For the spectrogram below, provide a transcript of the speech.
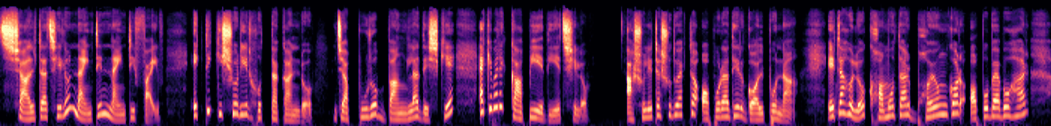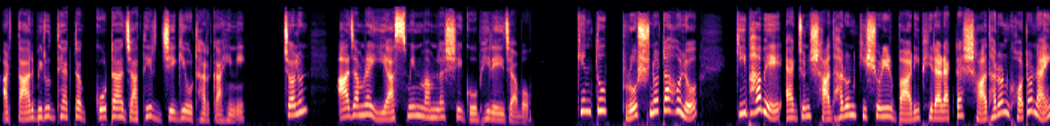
সালটা ছিল 1995 একটি কিশোরীর হত্যাকাণ্ড, যা পুরো বাংলাদেশকে একেবারে কাঁপিয়ে দিয়েছিল। আসলে এটা শুধু একটা অপরাধের গল্প না, এটা হলো ক্ষমতার ভয়ঙ্কর অপব্যবহার আর তার বিরুদ্ধে একটা গোটা জাতির জেগে ওঠার কাহিনী। চলুন, আজ আমরা ইয়াসমিন মামলা সেই গভীরেই যাব। কিন্তু প্রশ্নটা হলো কীভাবে একজন সাধারণ কিশোরীর বাড়ি ফেরার একটা সাধারণ ঘটনায়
